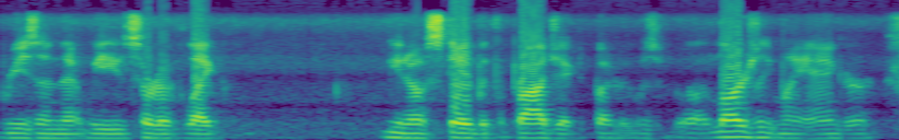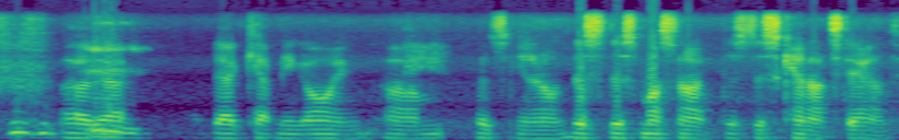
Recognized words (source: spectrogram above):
reason that we sort of like, you know, stayed with the project, but it was uh, largely my anger uh, that that kept me going. Because um, you know, this this must not this this cannot stand.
